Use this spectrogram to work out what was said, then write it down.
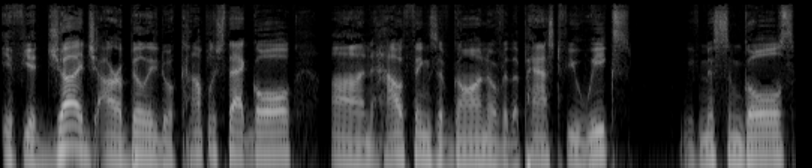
If you judge our ability to accomplish that goal on how things have gone over the past few weeks, we've missed some goals.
